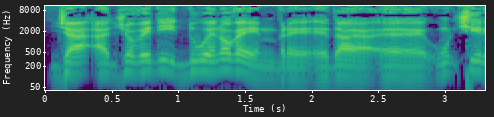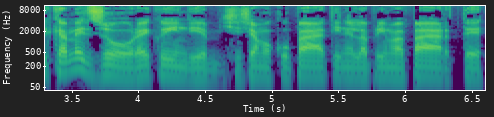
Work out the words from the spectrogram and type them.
già a giovedì 2 novembre eh, da eh, un, circa mezz'ora quindi ci siamo occupati nella prima parte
